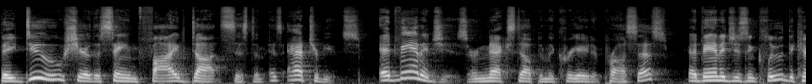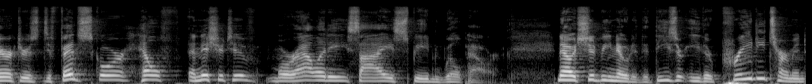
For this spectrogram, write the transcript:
They do share the same five dot system as attributes. Advantages are next up in the creative process. Advantages include the character's defense score, health, initiative, morality, size, speed, and willpower. Now, it should be noted that these are either predetermined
